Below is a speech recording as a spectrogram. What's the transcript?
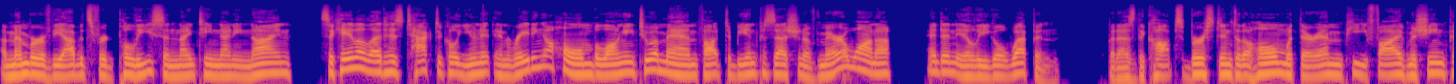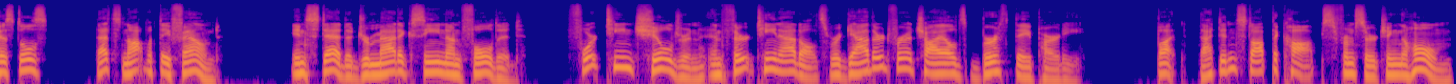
A member of the Abbotsford Police in 1999, Sakela led his tactical unit in raiding a home belonging to a man thought to be in possession of marijuana and an illegal weapon. But as the cops burst into the home with their MP5 machine pistols, that's not what they found. Instead, a dramatic scene unfolded. Fourteen children and 13 adults were gathered for a child's birthday party. But that didn't stop the cops from searching the home,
